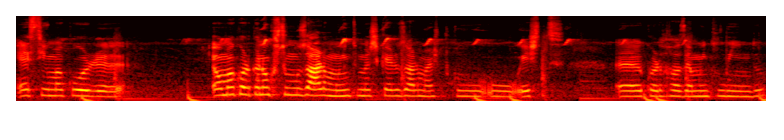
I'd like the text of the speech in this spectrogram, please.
é assim uma cor. É uma cor que eu não costumo usar muito, mas quero usar mais porque o, o este uh, cor de rosa é muito lindo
